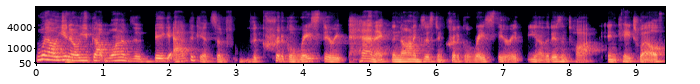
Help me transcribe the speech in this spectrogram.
Well, you know, you've got one of the big advocates of the critical race theory panic, the non existent critical race theory, you know, that isn't taught in K 12.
